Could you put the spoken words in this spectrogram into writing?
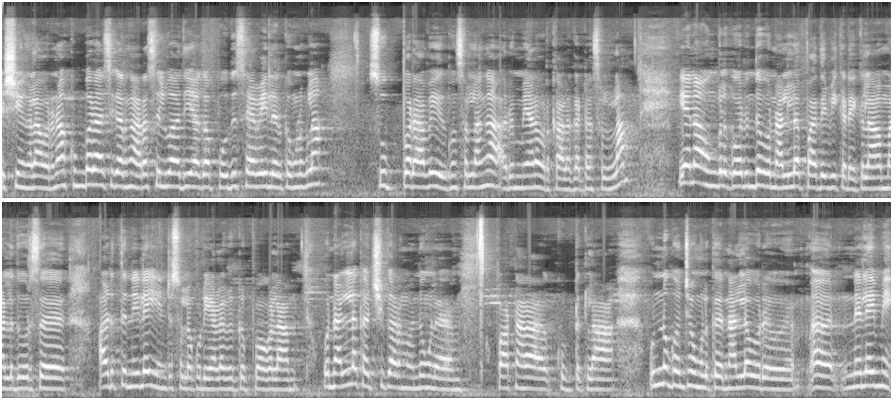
விஷயங்கள்லாம் வரும்னா கும்பராசிக்காரங்க அரசியல்வாதியாக பொது சேவையில் இருக்கவங்களுக்குலாம் சூப்பராகவே இருக்கும் சொல்லாங்க. அருமையான ஒரு காலகட்டம் சொல்லலாம். ஏன்னா உங்களுக்கு வந்து ஒரு நல்ல பதவி கிடைக்கலாம் அல்லது ஒரு ச அடுத்த நிலை என்று சொல்லக்கூடிய அளவுக்கு போகலாம். ஒரு நல்ல கட்சிக்காரங்க வந்து உங்களை பார்ட்னராக கூப்பிட்டுக்கலாம். இன்னும் கொஞ்சம் உங்களுக்கு நல்ல ஒரு நிலைமை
